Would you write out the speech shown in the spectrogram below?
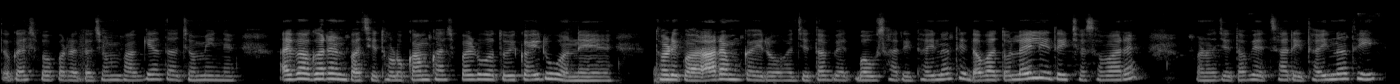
તો ગેસ બપોરે તો જમવા ગયા હતા જમીને આવ્યા ઘરે ને પછી થોડું કામકાજ પડ્યું હતું એ કર્યું અને થોડીક વાર આરામ કર્યો. હજી તબિયત બહુ સારી થઈ નથી. દવા તો લઈ લીધી છે સવારે પણ હજી તબિયત સારી થઈ નથી.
